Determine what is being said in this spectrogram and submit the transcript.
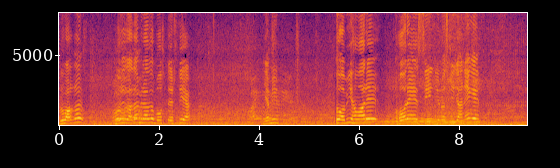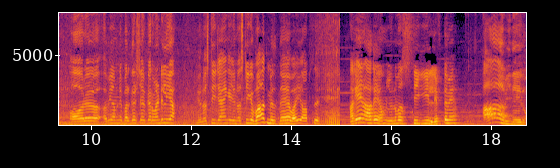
तो अगर मुझे ज़्यादा मिला तो बहुत टेस्टी है। यमी तो अभी हमारे हो रहे हैं सीन यूनिवर्सिटी जाने के। और अभी हमने बर्गर शेयर वंड लिया। यूनिवर्सिटी जाएँगे यूनिवर्सिटी के बाद मिलते हैं भाई आपसे। अगेन आ गए हम यूनिवर्सिटी की लिफ्ट में। आ भी दे दो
